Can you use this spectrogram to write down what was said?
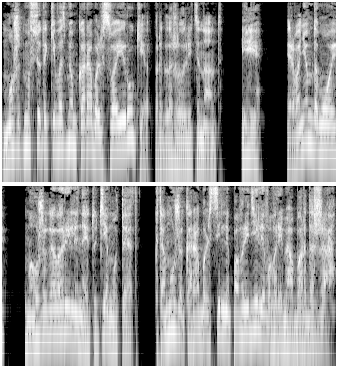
«Может, мы все-таки возьмем корабль в свои руки?» – предложил лейтенант. И... и рванем домой. Мы уже говорили на эту тему, Тед. К тому же корабль сильно повредили во время абордажа.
